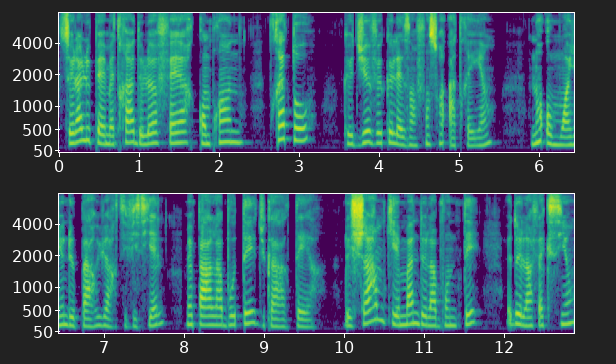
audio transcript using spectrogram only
Cela lui permettra de leur faire comprendre très tôt que Dieu veut que les enfants soient attrayants, non au moyen de parures artificielles, mais par la beauté du caractère, le charme qui émane de la bonté et de l'affection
